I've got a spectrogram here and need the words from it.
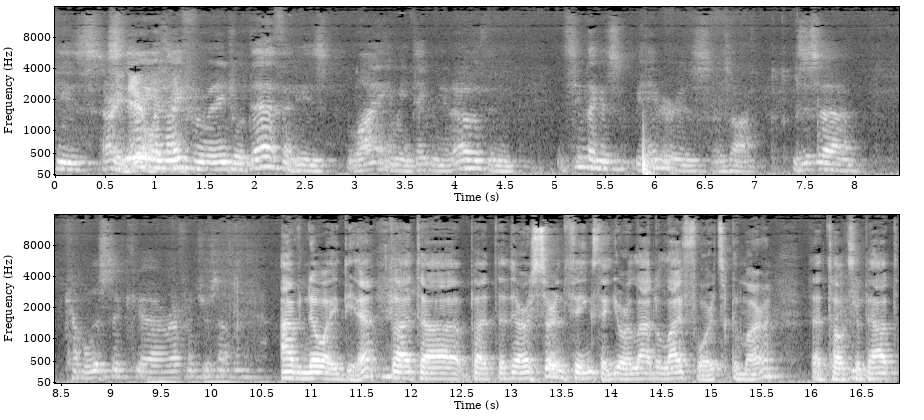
he's Already stealing there, a wasn't knife from an angel of death and he's lying, I mean, taking an oath and it seems like his behavior is, is off. Is this a Kabbalistic uh, reference or something? I have no idea, but uh, but there are certain things that you're allowed to lie for. It's a Gemara that talks about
